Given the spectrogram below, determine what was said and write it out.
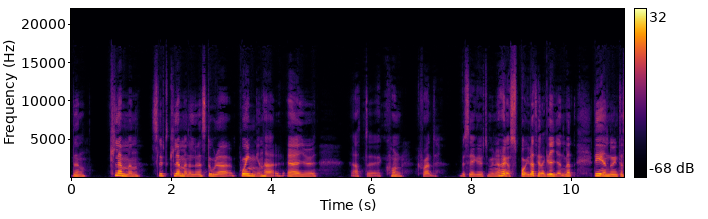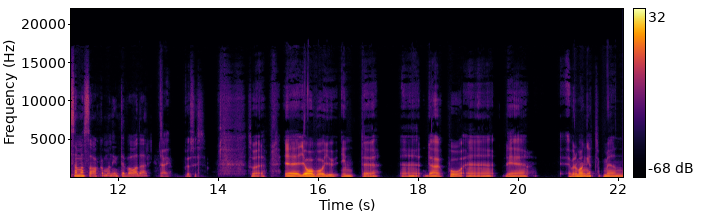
den klämmen, slutklämmen eller den stora poängen här är ju att eh, concrud besegrar utomjordingar. Nu har jag spoilat hela grejen men det är ändå inte samma sak om man inte var där. Nej, precis. Så är det. Eh, jag var ju inte där på det evenemanget men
